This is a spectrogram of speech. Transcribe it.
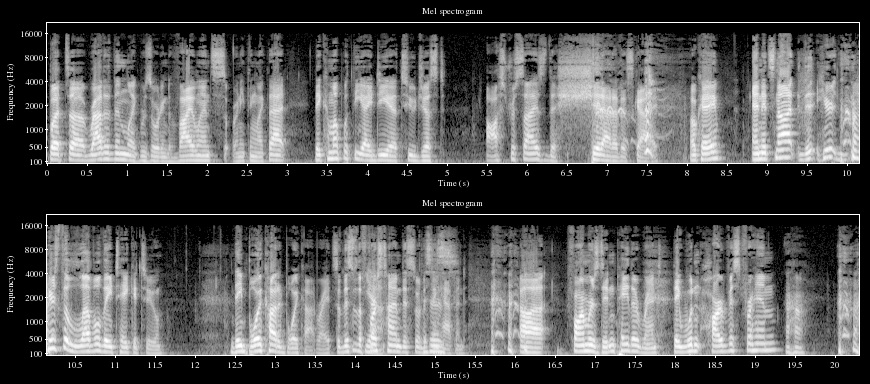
But uh, rather than like resorting to violence or anything like that, they come up with the idea to just ostracize the shit out of this guy. Okay, and it's not th- here. Here's the level they take it to. They boycotted boycott, right? So this is the Yeah. first time this sort of This thing is- happened. Uh, farmers didn't pay their rent. They wouldn't harvest for him. Uh-huh.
